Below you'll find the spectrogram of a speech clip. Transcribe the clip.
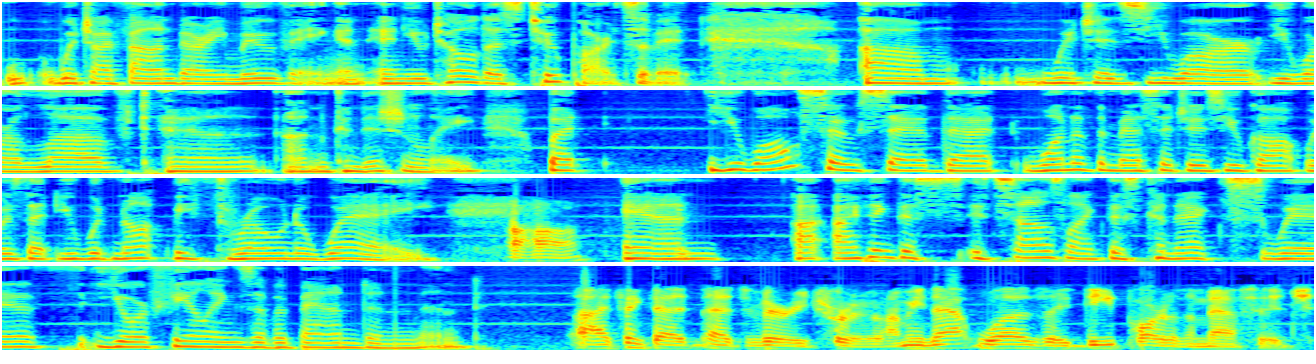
which I found very moving, and, and you told us two parts of it um, which is you are you are loved and unconditionally. But you also said that one of the messages you got was that you would not be thrown away. Uh-huh. And I, I think this it sounds like this connects with your feelings of abandonment. I think that that's very true. I mean, that was a deep part of the message,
